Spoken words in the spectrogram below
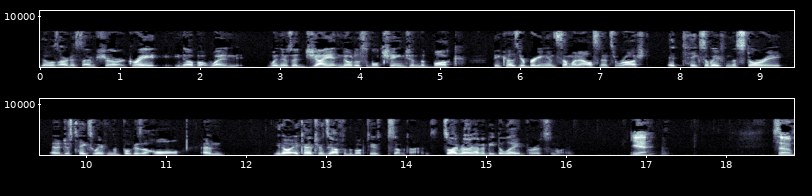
those artists I'm sure are great, you know, but when when there's a giant noticeable change in the book because you're bringing in someone else and it's rushed, it takes away from the story and it just takes away from the book as a whole. And you know, it kind of turns you off from the book too sometimes. So I'd rather have it be delayed personally. Yeah. So,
